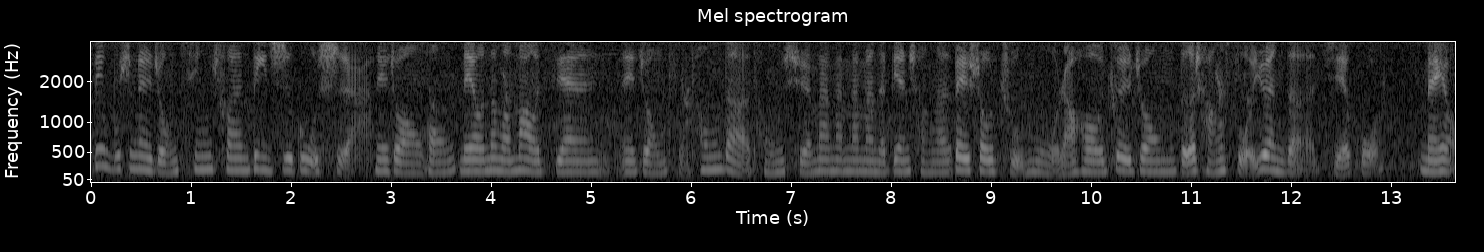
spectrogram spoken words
并不是那种青春励志故事啊，那种从。没有那么冒尖，那种普通的同学，慢慢慢慢的变成了备受瞩目，然后最终得偿所愿的结果，没有。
